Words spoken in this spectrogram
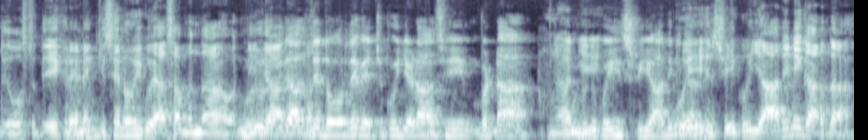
ਦੋਸਤ ਦੇਖ ਰਹੇ ਨੇ ਕਿਸੇ ਨੂੰ ਵੀ ਕੋਈ ਐਸਾ ਬੰਦਾ ਨਹੀਂ ਗੁਰੂ ਯਾਦ ਰਵਿਦਾਸ ਦੇ ਦੌਰ ਦੇ ਵਿੱਚ ਕੋਈ ਜਿਹੜਾ ਸੀ ਵੱਡਾ ਹਾਂਜੀ। ਉਹਨੂੰ ਕੋਈ ਹਿਸਟਰੀ ਯਾਦ ਹੀ ਨਹੀਂ ਕੋਈ ਕਰਦਾ। ਹਿਸਟਰੀ ਕੋਈ ਯਾਦ ਹੀ ਨਹੀਂ ਕਰਦਾ।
